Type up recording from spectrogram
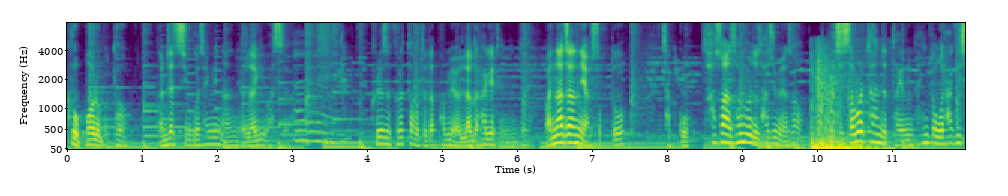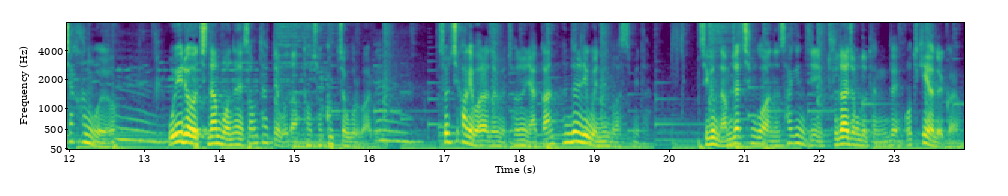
그 오빠로부터 남자친구가 생긴다는 연락이 왔어요. 음, 그래서 그렇다고 대답하며 연락을 하게 됐는데 만나자는 약속도 잡고 사소한 선물도 사주면서 다시 썸을 타는 듯한 행동을 하기 시작하는 거예요. 음, 오히려 지난번에 썸 탈 때보다 더 적극적으로 말해요. 음. 솔직하게 말하자면 저는 약간 흔들리고 있는 것 같습니다. 지금 남자친구와는 사귄 지 두 달 정도 됐는데 어떻게 해야 될까요?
